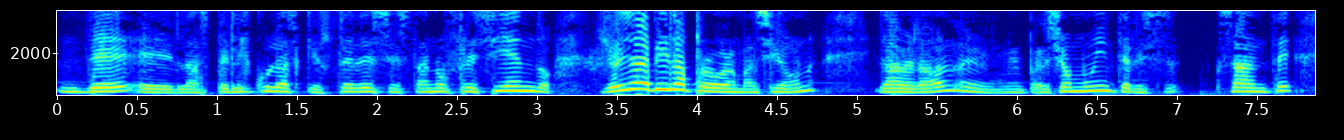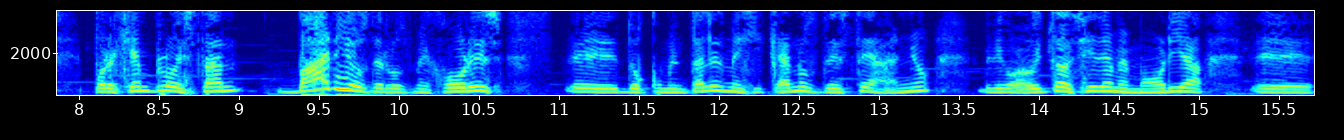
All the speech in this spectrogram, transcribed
de eh, las películas que ustedes están ofreciendo. Yo ya vi la programación, la verdad me pareció muy Por ejemplo, están varios de los mejores eh, documentales mexicanos de este año. Digo, ahorita así de memoria, eh,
